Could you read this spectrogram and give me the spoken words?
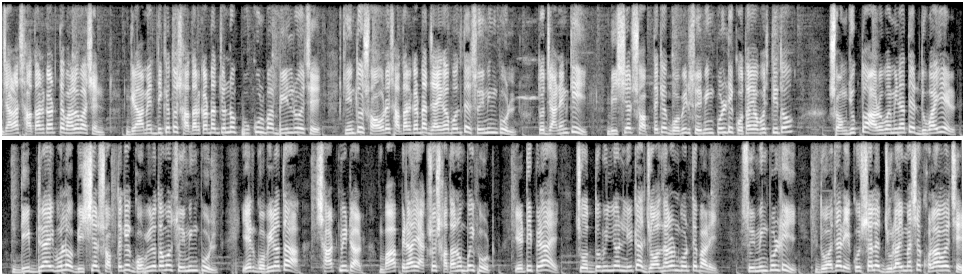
যারা সাঁতার কাটতে ভালোবাসেন। গ্রামের দিকে তো সাঁতার কাটার জন্য পুকুর বা বিল রয়েছে। কিন্তু শহরে সাঁতার কাটার জায়গা বলতে সুইমিং পুল। তো জানেন কি, বিশ্বের সবথেকে গভীর সুইমিং পুলটি কোথায় অবস্থিত? সংযুক্ত আরব আমিরাতের দুবাইয়ের ডিপ ড্রাইভ হলো বিশ্বের সবথেকে গভীরতম সুইমিং পুল। এর গভীরতা ষাট মিটার বা প্রায় একশো সাতানব্বই ফুট। এটি প্রায় চোদ্দ মিলিয়ন লিটার জল ধারণ করতে পারে। সুইমিং পুলটি দু হাজার একুশ সালের জুলাই মাসে খোলা হয়েছে।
